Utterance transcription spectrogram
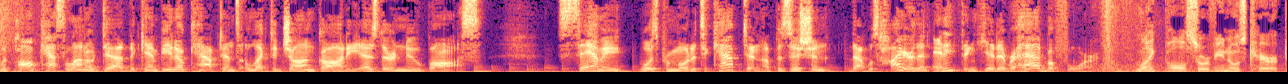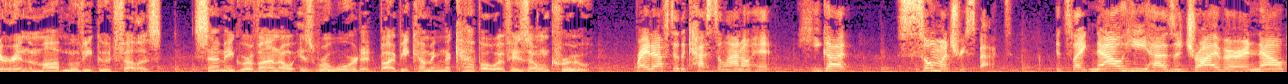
With Paul Castellano dead, the Gambino captains elected John Gotti as their new boss. Sammy was promoted to captain, a position that was higher than anything he had ever had before. Like Paul Sorvino's character in the mob movie Goodfellas, Sammy Gravano is rewarded by becoming the capo of his own crew. Right after the Castellano hit, he got so much respect. It's like now he has a driver, and now,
